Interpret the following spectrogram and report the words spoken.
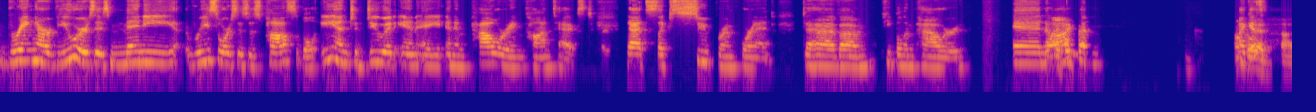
bring our viewers as many resources as possible and to do it in a, an empowering context. That's like super important to have um, people empowered. And Well, I I, that- Oh, I guess- uh,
